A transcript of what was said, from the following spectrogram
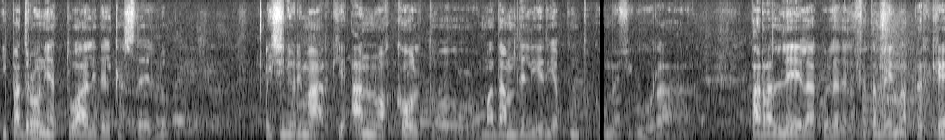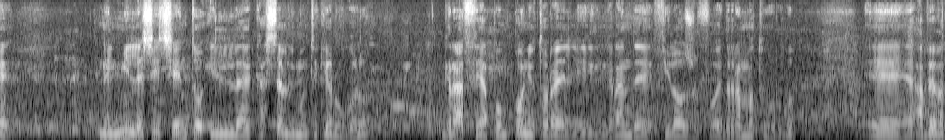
i padroni attuali del castello, i signori Marchi, hanno accolto Madame Deliri appunto come figura parallela a quella della Fata Bema perché nel 1600 il castello di Montechiarugolo grazie a Pomponio Torelli, un grande filosofo e drammaturgo, eh, aveva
